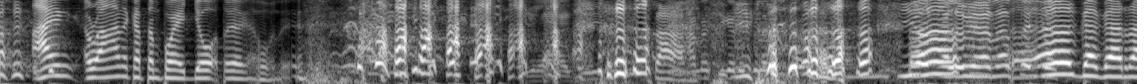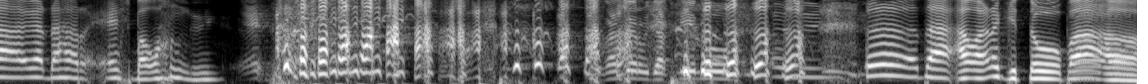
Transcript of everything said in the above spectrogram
aing orangnya kata poejo teh Gila aja. Tah. Anu sih kan itu. Iya, kalau ya teh. eh gara-gara gadahar es bawang geuning. Eh. Bukan teh rujak cidung. Anjing. Eh tah awalnya gitu Pak Eh,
